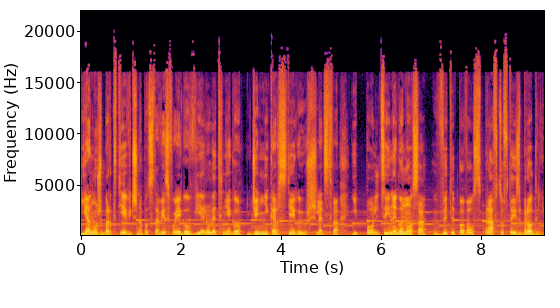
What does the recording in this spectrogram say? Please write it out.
Janusz Bartkiewicz na podstawie swojego wieloletniego dziennikarskiego już śledztwa i policyjnego nosa wytypował sprawców tej zbrodni.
